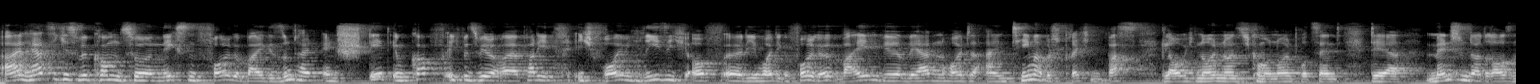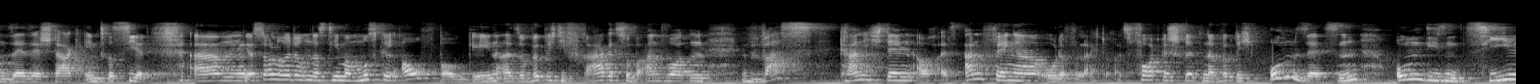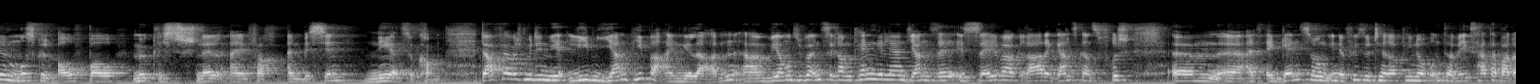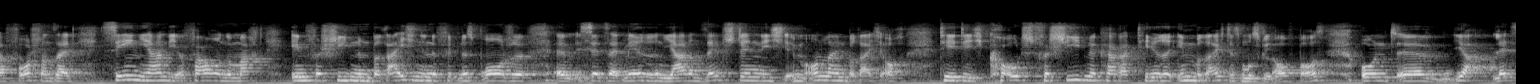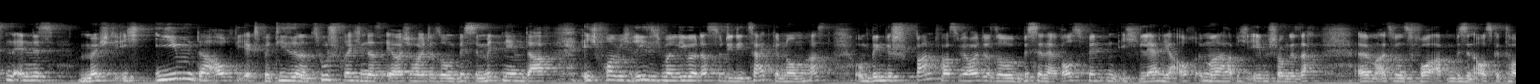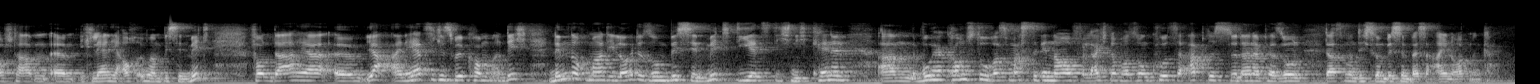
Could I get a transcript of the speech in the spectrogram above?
Ein herzliches Willkommen zur nächsten Folge bei Gesundheit entsteht im Kopf. Ich bin's wieder, euer Paddy. Ich freue mich riesig auf äh, die heutige Folge, weil wir werden heute ein Thema besprechen, was, glaube ich, 99,9% der Menschen da draußen sehr, sehr stark interessiert. Ähm, es soll heute um das Thema Muskelaufbau gehen, also wirklich die Frage zu beantworten, was kann ich denn auch als Anfänger oder vielleicht auch als Fortgeschrittener wirklich umsetzen, um diesem Ziel Muskelaufbau möglichst schnell einfach ein bisschen näher zu kommen. Dafür habe ich mir den lieben Jan Pieper eingeladen. Ähm, wir haben uns über Instagram kennengelernt. Jan ist selber gerade ganz, ganz frisch ähm, äh, als Ergänzung in der Physiotherapie noch unterwegs, hat aber davor schon seit zehn Jahren die Erfahrung gemacht in verschiedenen Bereichen in der Fitnessbranche, ähm, ist jetzt seit mehreren Jahren selbstständig im Online-Bereich auch tätig, coacht verschiedene Charaktere im Bereich des Muskelaufbaus. Und äh, ja, letzten Endes möchte ich ihm da auch die Expertise dann zusprechen, dass er euch heute so ein bisschen mitnehmen darf. Ich freue mich riesig, mein Lieber, dass du dir die Zeit genommen hast und bin gespannt, was wir heute so ein bisschen herausfinden. Ich lerne ja auch immer, habe ich eben schon gesagt, ähm, als wir uns vorab ein bisschen ausgetauscht haben, ähm, ich lerne ja auch immer ein bisschen mit. Von daher, ähm, ja, ein herzliches Willkommen an dich. Nimm doch mal die Leute so ein bisschen mit, die jetzt dich nicht kennen. Ähm, woher kommst du? Was machst du genau? Vielleicht nochmal so ein kurzer Abriss zu deiner Person, dass man dich so ein bisschen besser einordnen kann.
